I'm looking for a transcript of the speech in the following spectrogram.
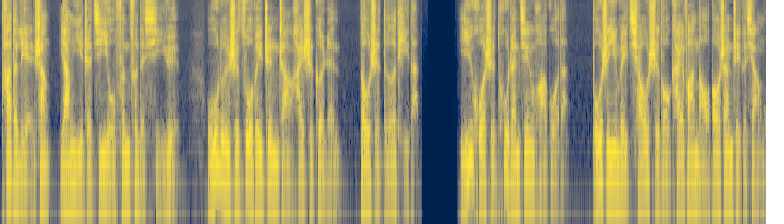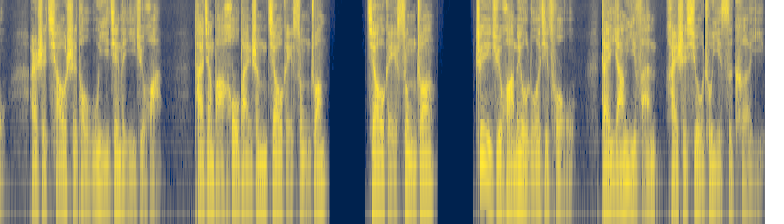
他的脸上洋溢着极有分寸的喜悦，无论是作为镇长还是个人，都是得体的。疑惑是突然间划过的，不是因为乔石头开发脑包山这个项目，而是乔石头无意间的一句话：他将把后半生交给宋庄，交给宋庄。这句话没有逻辑错误，但杨一凡还是嗅出一丝可疑。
